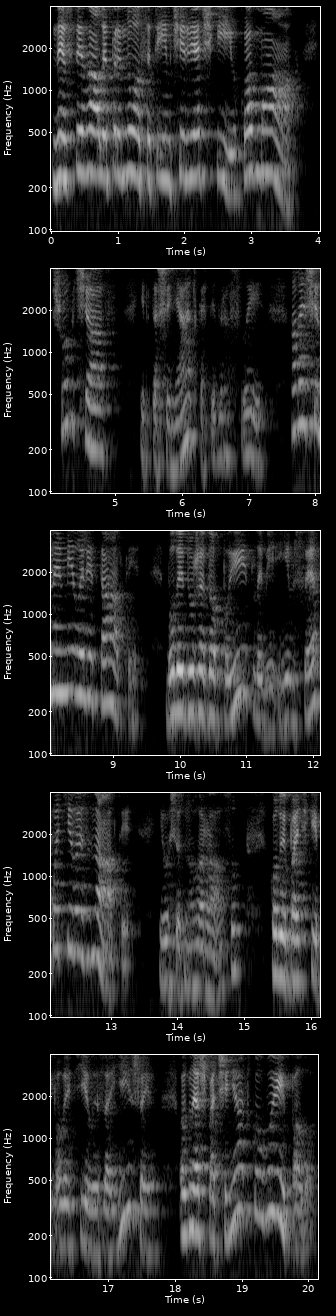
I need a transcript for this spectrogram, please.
не встигали приносити їм черв'ячків, комах. Йшов час, і пташенятка підросли, але ще не вміли літати. Були дуже допитливі, їм все хотілося знати. І ось одного разу, коли батьки полетіли за їжею, одне шпаченятко випало.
